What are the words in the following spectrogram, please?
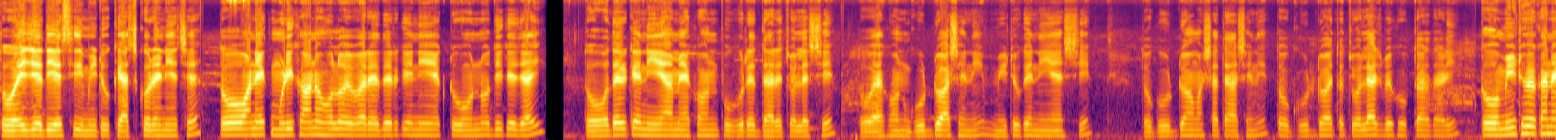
তো এই যে দিয়েছি, মিঠু ক্যাচ করে নিয়েছে। তো অনেক মুড়ি খাওয়ানো হলো, এবার এদেরকে নিয়ে একটু অন্যদিকে যাই। তো ওদেরকে নিয়ে আমি এখন পুকুরের ধারে চলে এসেছি। তো এখন গুড্ডু আসেনি, মিঠুকে নিয়ে এসেছি। তো গুড্ডু আমার সাথে আসেনি, তো গুড্ডু হয়তো চলে আসবে খুব তাড়াতাড়ি। তো মিঠু এখানে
